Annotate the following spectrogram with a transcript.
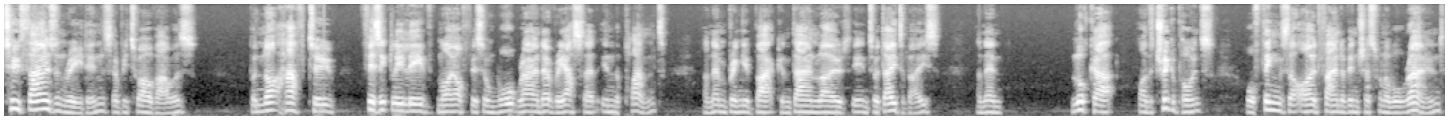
2,000 readings every 12 hours, but not have to physically leave my office and walk around every asset in the plant and then bring it back and download it into a database and then look at either trigger points or things that I'd found of interest when I walked around,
